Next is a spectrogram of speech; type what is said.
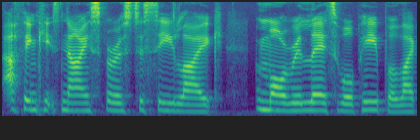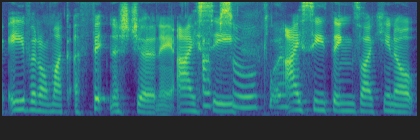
I think it's nice for us to see like more relatable people like even on like a fitness journey i see Absolutely. i see things like you know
